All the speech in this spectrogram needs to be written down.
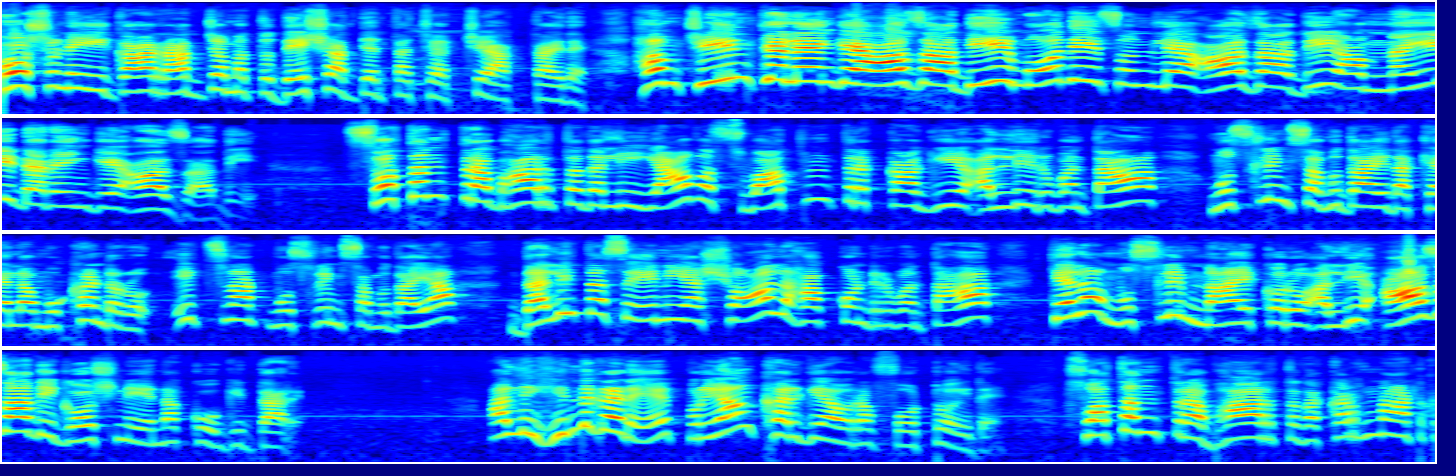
ಘೋಷಣೆ ಈಗ ರಾಜ್ಯ ಮತ್ತು ದೇಶಾದ್ಯಂತ ಚರ್ಚೆ ಆಗ್ತಾ ಇದೆ. ಹಮ್ ಚೀನ್ ಕೆಲೆಂಗೆ ಆಜಾದಿ, ಮೋದಿ ಸುನ್ಲೆ ಆಜಾದಿ, ಹಮ್ ನೈ ಡರೆಂಗೆ ಆಜಾದಿ. ಸ್ವತಂತ್ರ ಭಾರತದಲ್ಲಿ ಯಾವ ಸ್ವಾತಂತ್ರ್ಯಕ್ಕಾಗಿ ಅಲ್ಲಿರುವಂತಹ ಮುಸ್ಲಿಂ ಸಮುದಾಯದ ಕೆಲ ಮುಖಂಡರು, ಇಟ್ಸ್ ನಾಟ್ ಮುಸ್ಲಿಂ ಸಮುದಾಯ, ದಲಿತ ಸೇನೆಯ ಶಾಲ್ ಹಾಕ್ಕೊಂಡಿರುವಂತಹ ಕೆಲ ಮುಸ್ಲಿಂ ನಾಯಕರು ಅಲ್ಲಿ ಆಜಾದಿ ಘೋಷಣೆಯನ್ನು ಕೂಗಿದ್ದಾರೆ. ಅಲ್ಲಿ ಹಿಂದ್ಗಡೆ ಪ್ರಿಯಾಂಕ್ ಖರ್ಗೆ ಅವರ ಫೋಟೋ ಇದೆ. ಸ್ವತಂತ್ರ ಭಾರತದ ಕರ್ನಾಟಕ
